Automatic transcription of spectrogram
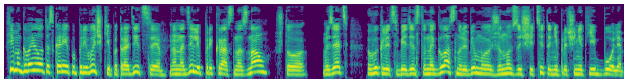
Фима говорил это скорее по привычке и по традиции, а на деле прекрасно знал, что взять выколет себе единственный глаз, но любимую жену защитит и не причинит ей боли.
